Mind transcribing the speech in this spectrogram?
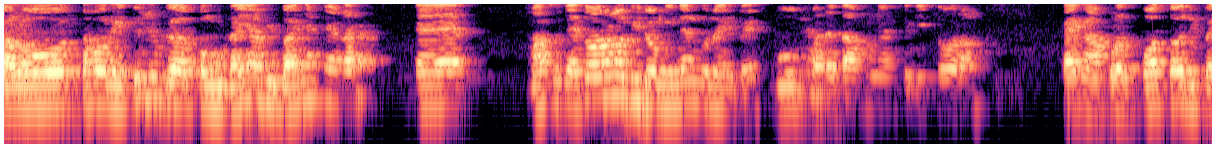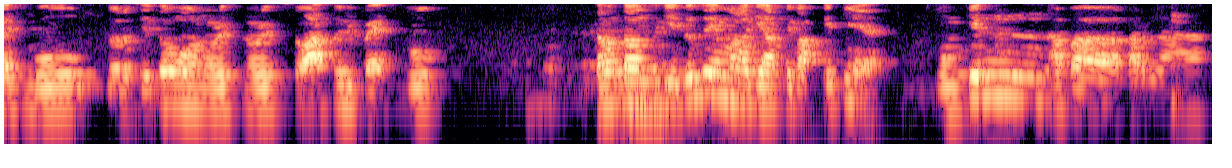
kalau tahun itu juga penggunanya lebih banyak ya kan kayak maksudnya itu orang lebih dominan gunain Facebook. Ya. pada tahun yang segitu orang kayak ngupload foto di Facebook terus itu mau nulis-nulis sesuatu di Facebook. Tahun-tahun segitu sih emang lagi aktif-aktifnya ya. Mungkin apa karena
